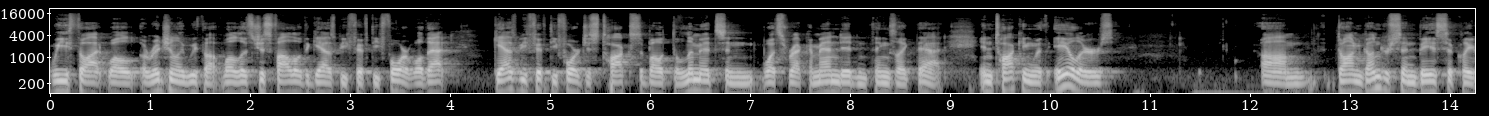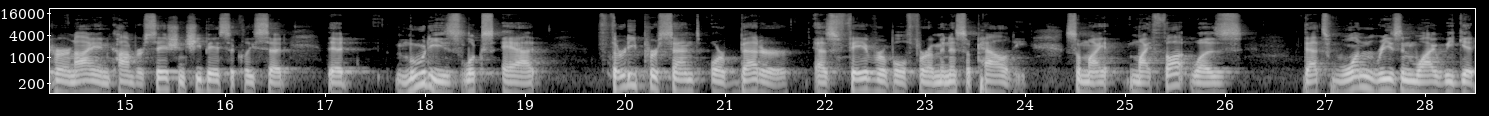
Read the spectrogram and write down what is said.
we thought, well, originally we thought, well, let's just follow the GASB fifty-four. Well, that GASB fifty-four just talks about the limits and what's recommended and things like that. In talking with Ehlers, um, Dawn Gunderson, basically, her and I in conversation, she basically said that Moody's looks at thirty percent or better as favorable for a municipality. So my, my thought was, that's one reason why we get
